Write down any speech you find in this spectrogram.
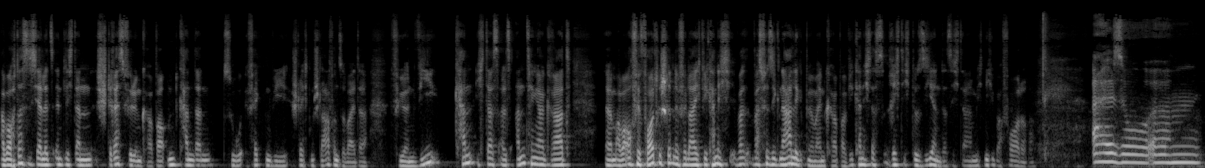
Aber auch das ist ja letztendlich dann Stress für den Körper und kann dann zu Effekten wie schlechtem Schlaf und so weiter führen. Wie kann ich das als Anfänger gerade ähm, aber auch für Fortgeschrittene vielleicht, wie kann ich, was, was, für Signale gibt mir mein Körper? Wie kann ich das richtig dosieren, dass ich da mich nicht überfordere? Also, ähm,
